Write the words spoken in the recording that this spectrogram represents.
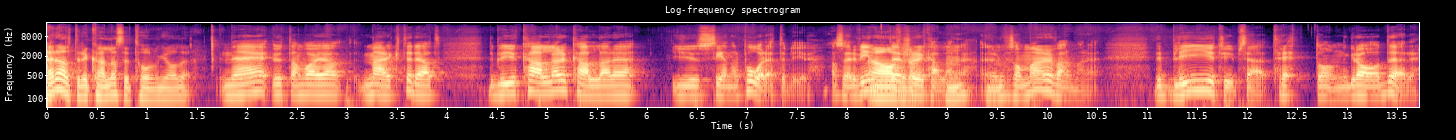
Är det alltid det kallaste 12 grader? Nej, utan vad jag märkte det att det blir ju kallare och kallare ju senare på året det blir. Alltså är det vinter Ja, så är det kallare, Mm, är det sommar är det varmare. Det blir ju typ så här 13 grader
